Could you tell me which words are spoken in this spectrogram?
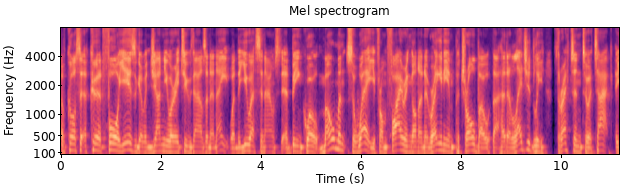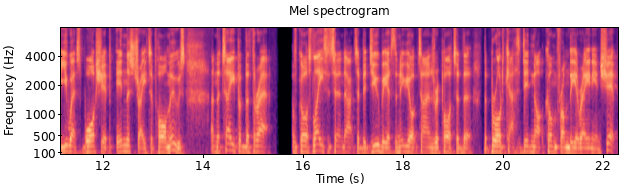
Of course, it occurred four years ago in January 2008 when the US announced it had been, quote, moments away from firing on an Iranian patrol boat that had allegedly threatened to attack a US warship in the Strait of Hormuz. And the tape of the threat of course, later turned out to be dubious. The New York Times reported that the broadcast did not come from the Iranian ship.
